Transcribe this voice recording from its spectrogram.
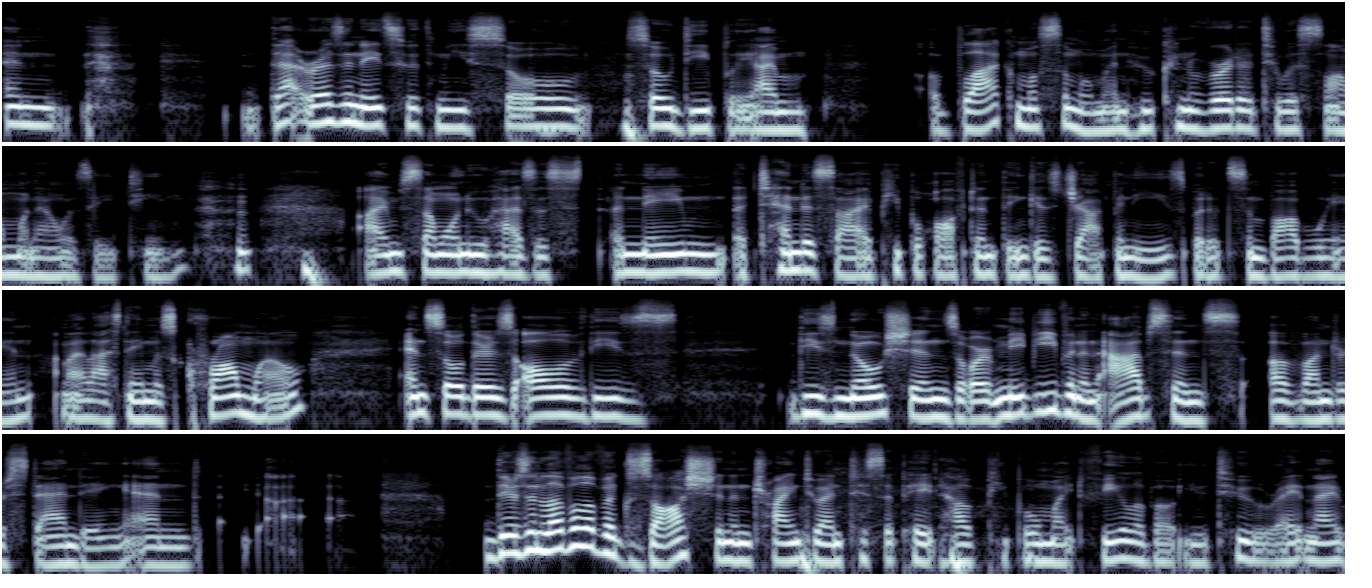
And that resonates with me so so deeply. I'm a black Muslim woman who converted to Islam when I was 18. I'm someone who has a, a, name, a Tendai, people often think is Japanese, but it's Zimbabwean. My last name is Cromwell. And so there's all of these these notions or maybe even an absence of understanding and uh, there's a level of exhaustion in trying to anticipate how people might feel about you too, right? And I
